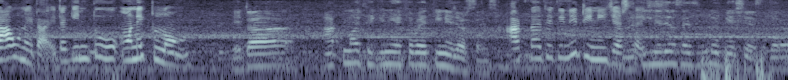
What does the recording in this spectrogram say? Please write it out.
গাউন এটা এটা কিন্তু অনেক লং এটা আট নয় থেকে নিয়ে একেবারে তিন হাজার সাইজ আট নয় থেকে নিয়ে টিনিজার সাইজ তিন হাজার সাইজগুলো বেশি আছে যারা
